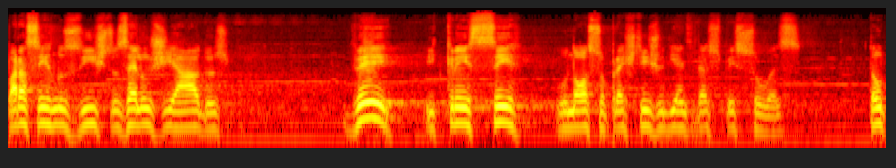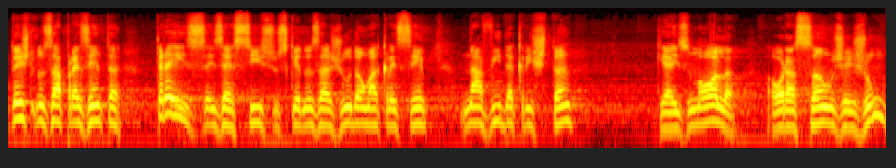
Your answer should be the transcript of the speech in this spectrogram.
para sermos vistos, elogiados. Ver e crescer o nosso prestígio diante das pessoas. Então o texto nos apresenta três exercícios que nos ajudam a crescer na vida cristã, que é a esmola, a oração, o jejum.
